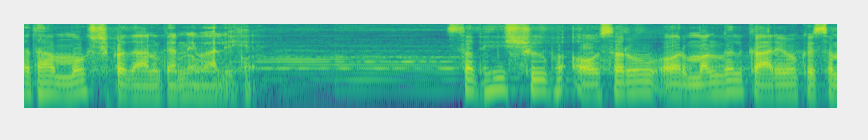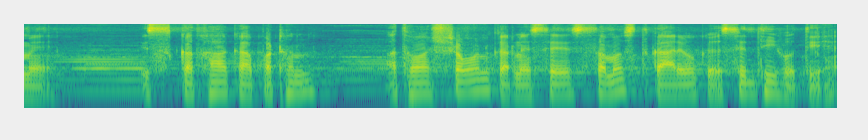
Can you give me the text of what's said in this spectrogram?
तथा मोक्ष प्रदान करने वाली है। सभी शुभ अवसरों और मंगल कार्यों के समय इस कथा का पठन अथवा श्रवण करने से समस्त कार्यों की सिद्धि होती है।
